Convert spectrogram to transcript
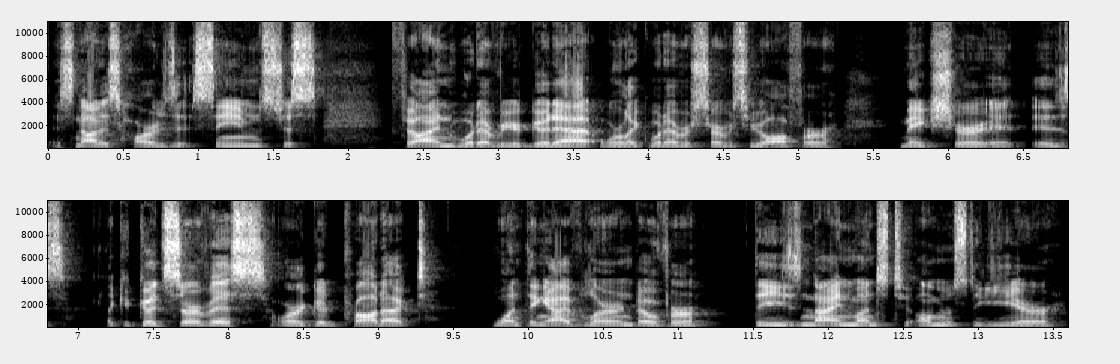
It's not as hard as it seems. Just find whatever you're good at or like whatever service you offer. Make sure it is like a good service or a good product. One thing I've learned over these nine months to almost a year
